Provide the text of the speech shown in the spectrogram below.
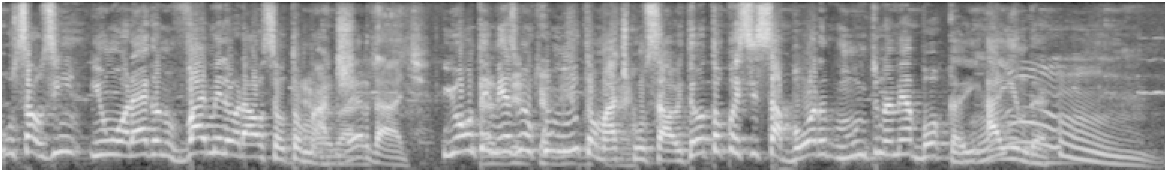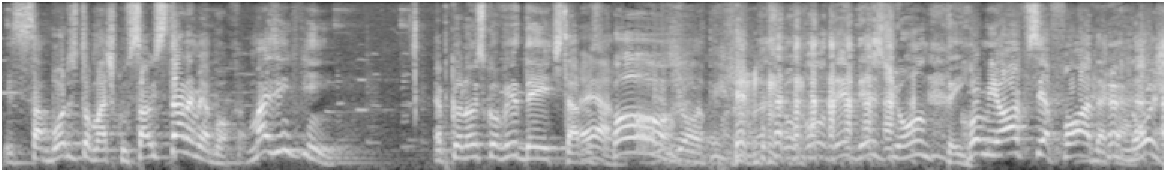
O salzinho e um orégano vai melhorar o seu tomate. Verdade. E ontem Eu mesmo eu comi tomate também. com sal. Então eu tô com esse sabor muito na minha boca ainda. Esse sabor de tomate com sal está na minha boca. Mas enfim. É porque eu não escovei o dente, tá, pessoal? Porra, Desde ontem. Escovou o dente desde ontem. Home office é foda, cara. Nojo,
